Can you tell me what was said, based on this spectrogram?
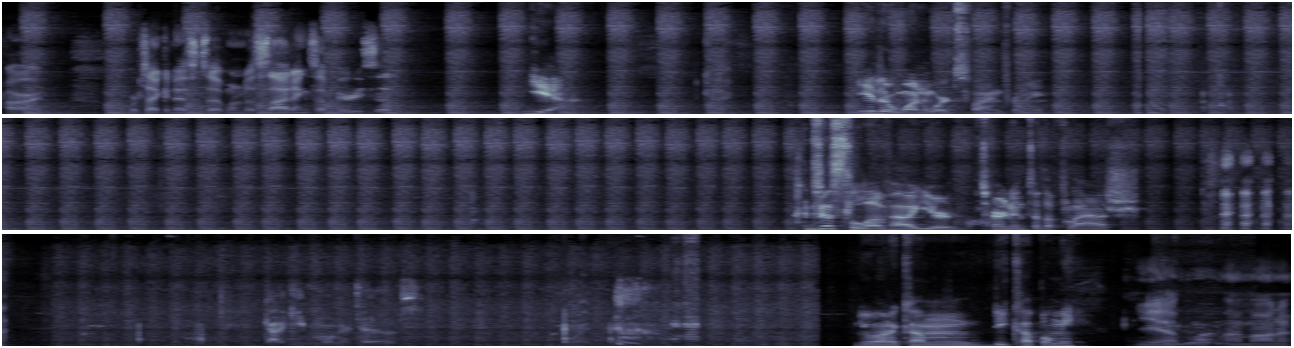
All right. We're taking this to one of the sidings up here. You said. Yeah. Okay. Either one works fine for me. I just love how you're turned into the Flash. Gotta keep them on their toes. You want to come decouple me? Yep. I'm on it.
